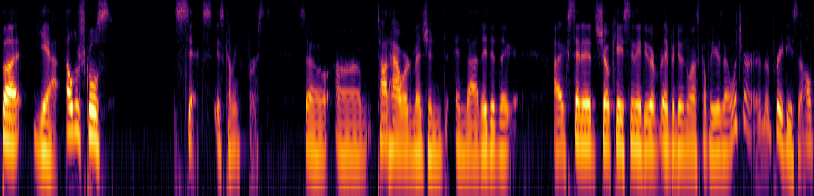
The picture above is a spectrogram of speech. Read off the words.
But yeah, Elder Scrolls Six is coming first. So um, Todd Howard mentioned, and uh, they did the uh, extended showcasing they do. They've been doing the last couple of years now, which are they're pretty decent. I'll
